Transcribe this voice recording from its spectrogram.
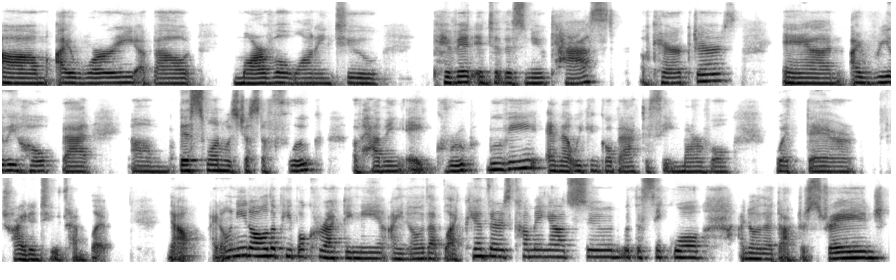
um, i worry about marvel wanting to pivot into this new cast of characters and i really hope that um, this one was just a fluke of having a group movie and that we can go back to seeing marvel with their tried and true template now, I don't need all the people correcting me. I know that Black Panther is coming out soon with the sequel. I know that Doctor Strange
